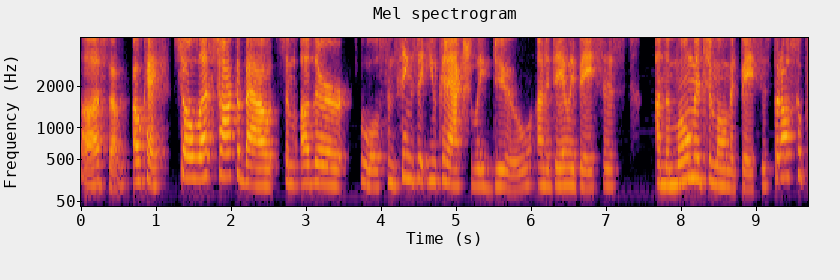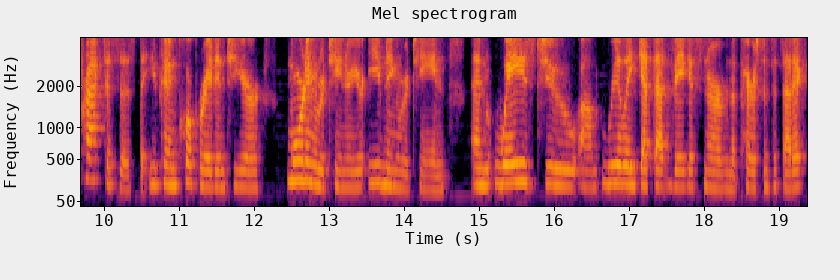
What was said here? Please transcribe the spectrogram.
awesome. Okay. So let's talk about some other tools, some things that you can actually do on a daily basis, on the moment to moment basis, but also practices that you can incorporate into your morning routine or your evening routine and ways to um, really get that vagus nerve and the parasympathetic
